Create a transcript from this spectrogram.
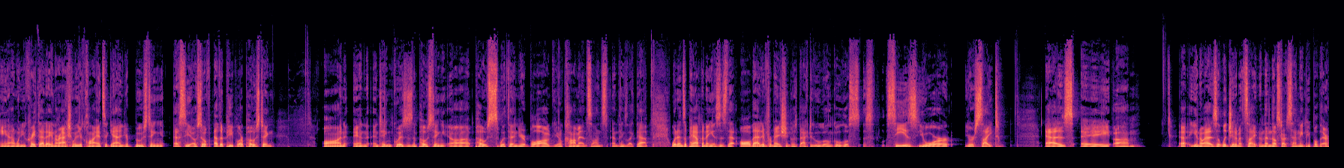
and when you create that interaction with your clients, again, you're boosting SEO. So if other people are posting on and and taking quizzes and posting uh, posts within your blog, you know, comments on and things like that, what ends up happening is is that all that information goes back to Google, and Google s- sees your your site as a um, uh, you know, as a legitimate site, and then they'll start sending people there.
